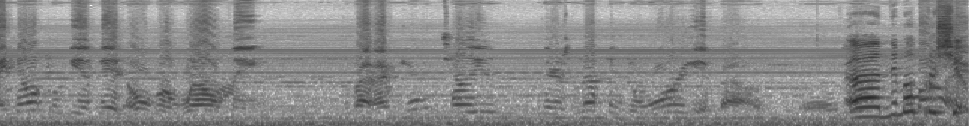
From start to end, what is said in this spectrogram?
I know it can be a bit overwhelming, but I'm here to tell you there's nothing to worry about. Uh, Е, нема про що.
